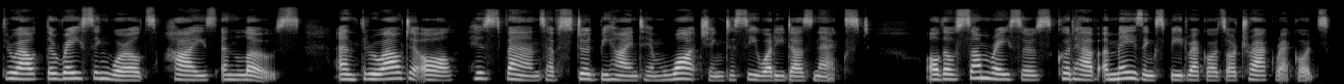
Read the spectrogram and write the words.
throughout the racing world's highs and lows and throughout it all, his fans have stood behind him watching to see what he does next. Although some racers could have amazing speed records or track records,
